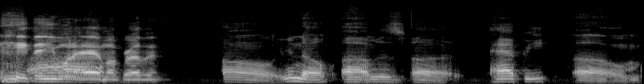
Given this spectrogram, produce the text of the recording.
anything you want to add, my brother? Oh, you know, uh, I'm just uh, happy um,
